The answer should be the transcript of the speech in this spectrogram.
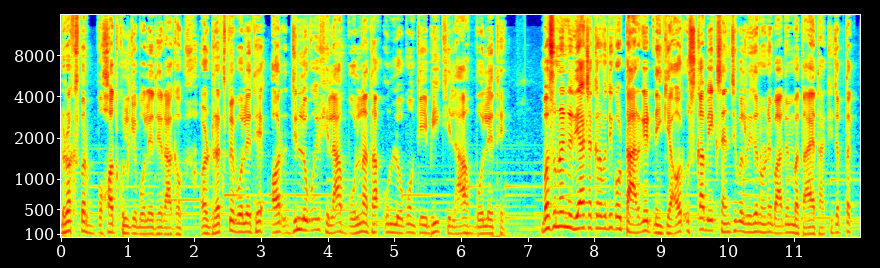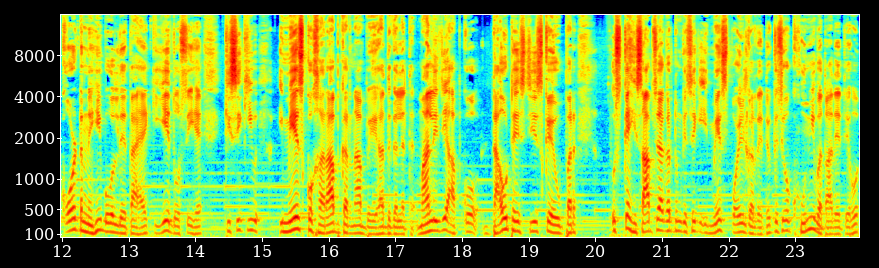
ड्रग्स पर बहुत खुल के बोले थे राघव, और ड्रग्स पे बोले थे, और जिन लोगों के खिलाफ बोलना था, उन लोगों के भी खिलाफ बोले थे। बस उन्होंने रिया चक्रवर्ती को टारगेट नहीं किया और उसका भी एक सेंसिबल रीजन उन्होंने बाद में बताया था कि जब तक कोर्ट नहीं बोल देता है कि ये दोषी है, किसी की इमेज को खराब करना बेहद गलत है। मान लीजिए आपको डाउट है इस चीज़ के ऊपर, उसके हिसाब से अगर तुम किसी की इमेज स्पॉइल कर देते हो, किसी को खूनी बता देते हो,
